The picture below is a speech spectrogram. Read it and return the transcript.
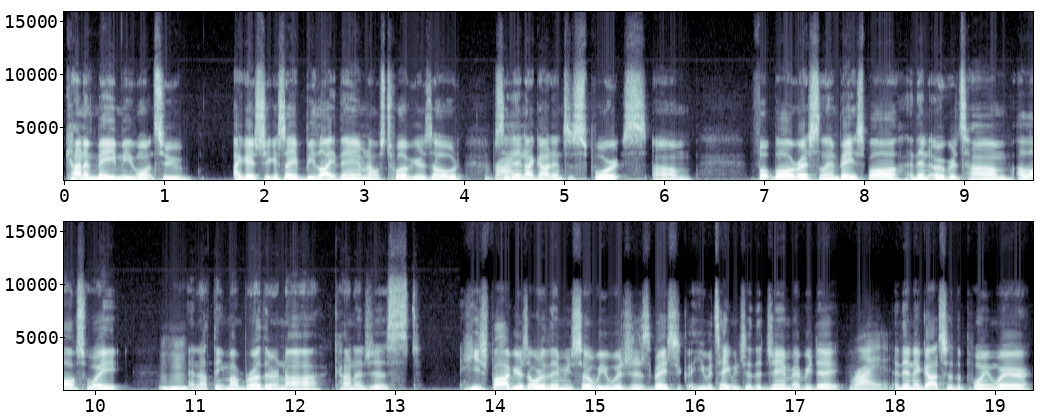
kind of made me want to, I guess you could say, be like them. And I was 12 years old. Right. So then I got into sports, um, football, wrestling, baseball, and then over time I lost weight. Mm-hmm. And I think my brother and I kind of just he's five years older than me, so we would just basically he would take me to the gym every day. Right. And then it got to the point where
